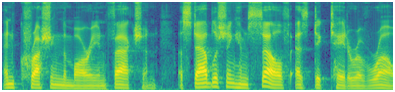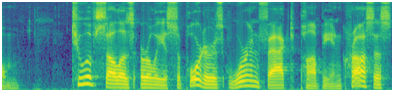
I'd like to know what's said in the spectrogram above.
and crushing the Marian faction, establishing himself as dictator of Rome. Two of Sulla's earliest supporters were in fact Pompey and Crassus,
